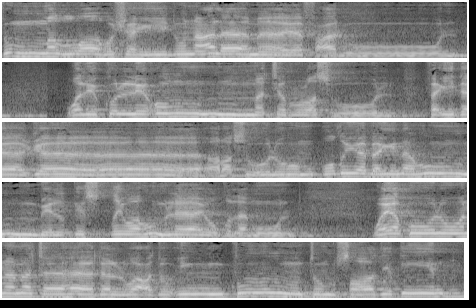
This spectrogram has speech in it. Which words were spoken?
ثم الله شهيد على ما يفعلون. ولكل أمة رسول. فإذا جاء رسولهم قضي بينهم بالقسط وهم لا يظلمون. ويقولون متى هذا الوعد إن كنتم صادقين؟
